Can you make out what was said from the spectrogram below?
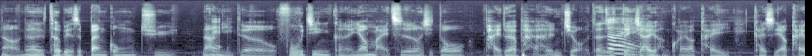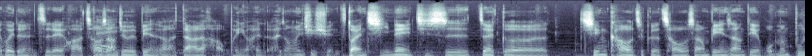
啊，那特别是办公区。那你的附近可能要买吃的东西都排队要排很久，但是等一下又很快要开开始要开会等等之类的话，超商就会变成大家的好朋友，很很容易去选。短期内其实这个。先靠这个超商、便利商店，我们不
